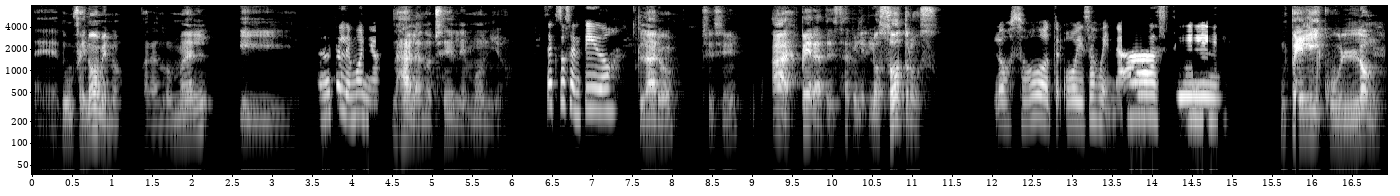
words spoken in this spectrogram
eh, de un fenómeno paranormal y... La noche del demonio. Ah, la noche del demonio. Sexto sentido. Claro, sí, sí. Ah, espérate, esta película... Los otros. Los otros. Uy, esa es buena. Ah, sí. Un peliculón.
